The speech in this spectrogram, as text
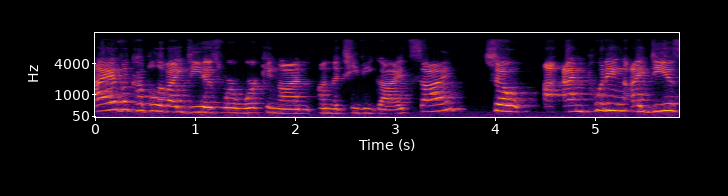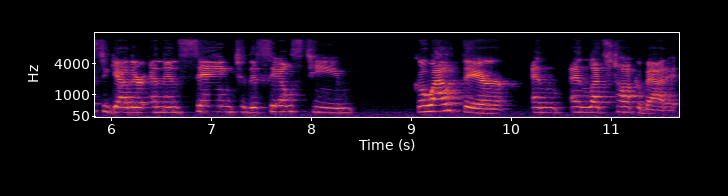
I have a couple of ideas we're working on on the TV guide side. So I'm putting ideas together and then saying to the sales team, go out there and, and let's talk about it.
